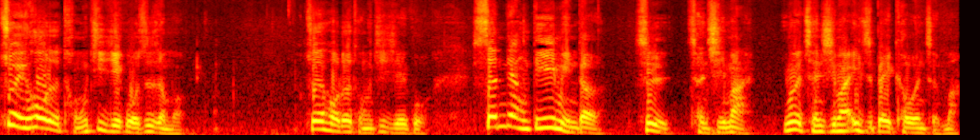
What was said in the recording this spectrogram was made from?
最后的统计结果是什么？最后的统计结果，声量第一名的是陈其迈，因为陈其迈一直被柯文哲骂，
